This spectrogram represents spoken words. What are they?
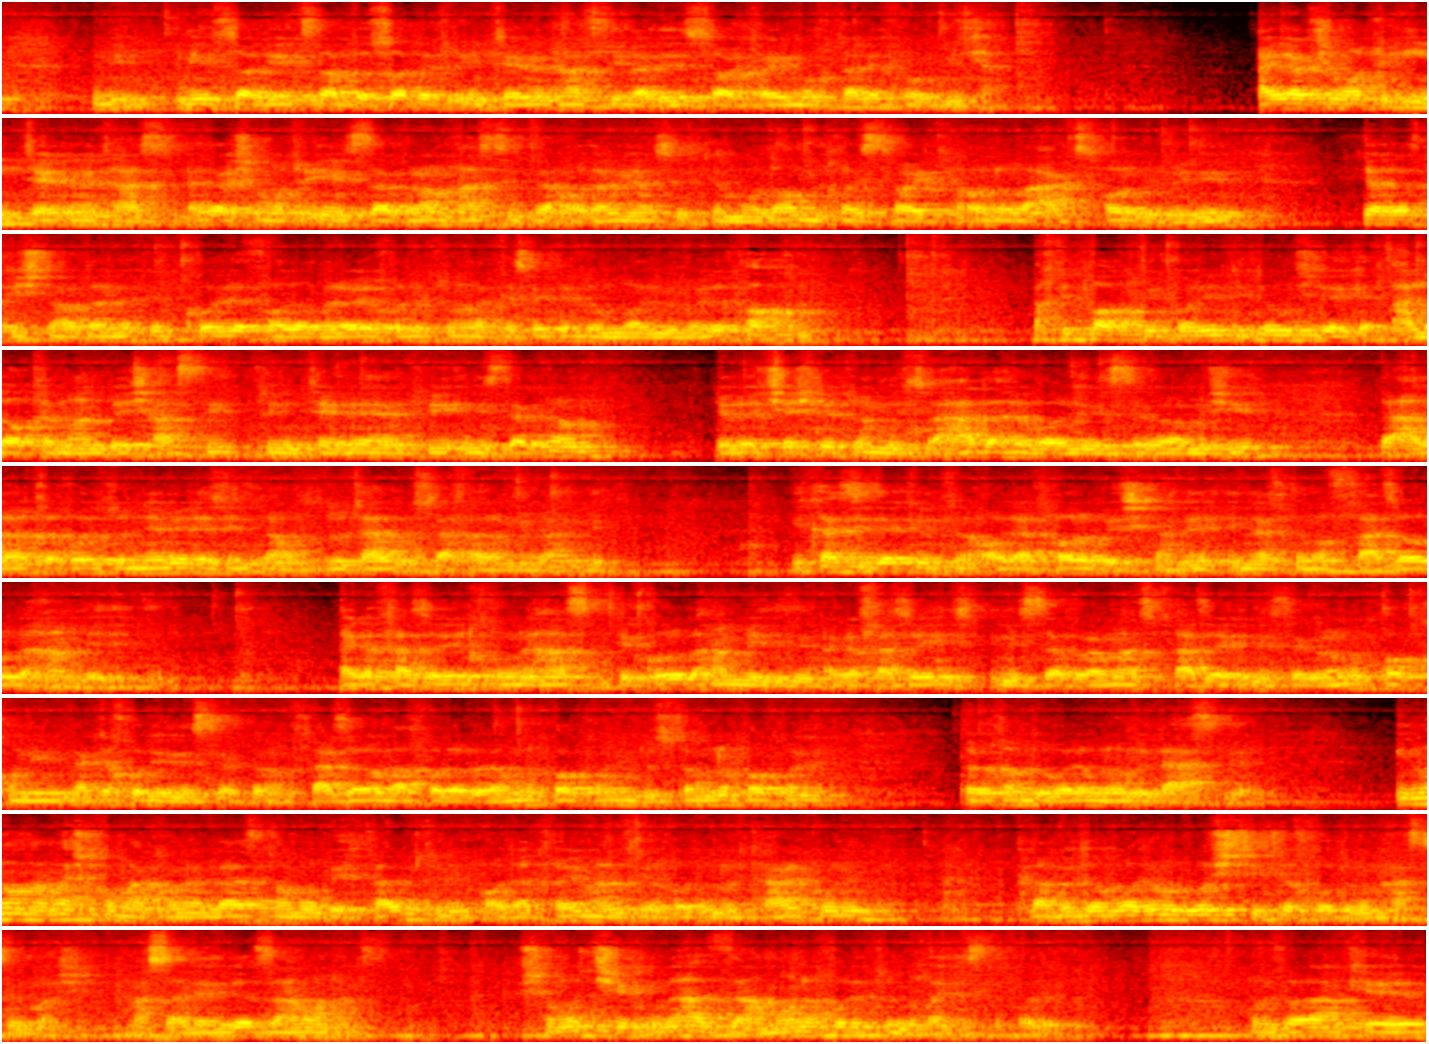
نیم سال یک سال دو سال تو اینترنت هستی و سایت های مختلف رو می‌کرد اگر شما تو اینترنت هستید اگر شما تو اینستاگرام هستید و آدمی هستید که مدام می‌خواید سایت ها رو و عکس ها رو ببینید که از پیشنهادانه که کل فالوورهای خودتون و کسایی که دنبال می‌کنید پاک کنید. وقتی پاک می‌کنید دیگه اون چیزی که علاقه من بهش هستید تو اینترنت تو اینستاگرام جلوی چشمتون نیست و هر دفعه وارد اینستاگرام میشید به علاقه خودتون نمی‌رسید و زودتر اون سفر رو میبندید. یک از چیزایی که می‌تونه عادت ها رو بشکنه این است که ما فضا رو به هم بدیدیم اگر فضای خونه هست دکور رو به هم می‌دیدیم. اگر فضای اینستاگرام هست فضای اینستاگرام رو پاک کنیم. نه که خود اینستاگرام فضا رو و فالوورامون رو پاک کنیم دوستامون رو پاک کنیم تا بخوام دوباره اونا به دست بیاریم اینا همش کمک کننده است تا ما بهتر بتونیم عادت های منزی خودمون رو ترک کنیم و به دنبال اون رشدی که خودمون هستیم باشیم. مسئله زمان هست. شما چگونه از زمان خودتون می‌خواید استفاده کنید؟ امیدوارم که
